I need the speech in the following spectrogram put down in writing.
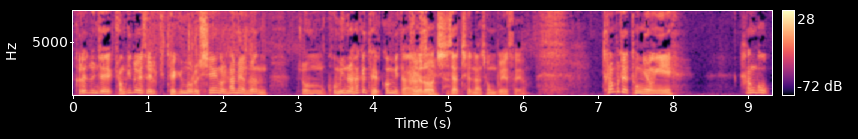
그래도 이제 경기도에서 이렇게 대규모로 시행을 하면은 좀 고민을 하게 될 겁니다. 그렇습니다. 여러 지자체나 정부에서요. 트럼프 대통령이 한국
